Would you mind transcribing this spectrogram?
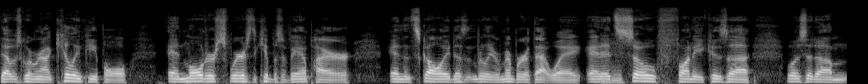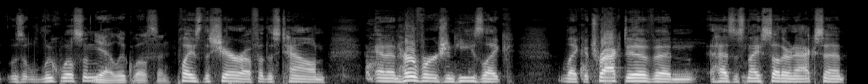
that was going around killing people, and Mulder swears the kid was a vampire, and then Scully doesn't really remember it that way, and it's so funny because uh, was it um was it Luke Wilson? yeah, Luke Wilson. plays the sheriff of this town, and in her version, he's like like attractive and has this nice southern accent,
